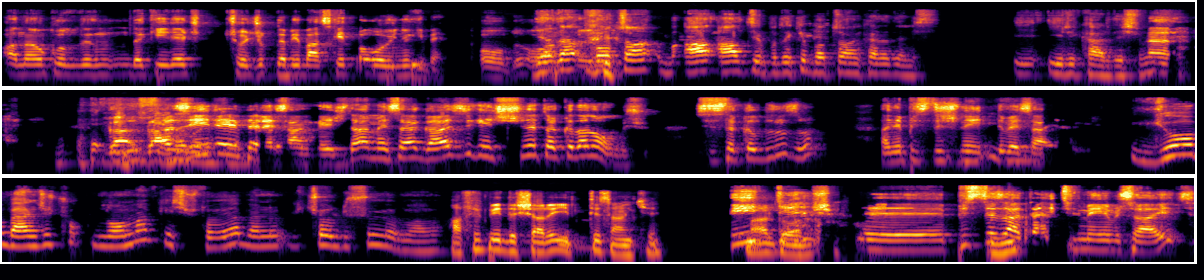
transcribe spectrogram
anaokulundakiyle çocukla bir basketbol oyunu gibi oldu. O ya da Batuhan, altyapıdaki Batuhan Karadeniz. İri kardeşimiz. Ga Gazi'yi de enteresan geçti. Ha, mesela Gazi geçişine takılan olmuş. Siz takıldınız mı? Hani pist dışına itti vesaire. Yo bence çok normal geçişti o ya. Ben hiç öyle düşünmüyorum abi. Hafif bir dışarı itti sanki. Bir Vardı olmuş. E, pistte zaten itilmeye müsait.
